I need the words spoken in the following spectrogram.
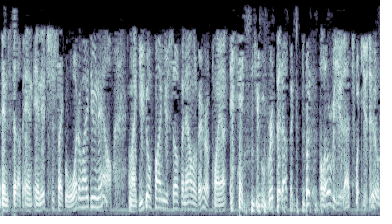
and stuff, and and it's just like, well, what do I do now? I'm like, you go find yourself an aloe vera plant and you rip it up and put it all over you. That's what you do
